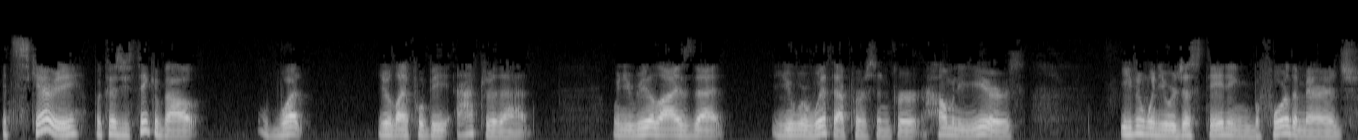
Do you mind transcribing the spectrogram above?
it's scary because you think about what your life will be after that. When you realize that you were with that person for how many years, even when you were just dating before the marriage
